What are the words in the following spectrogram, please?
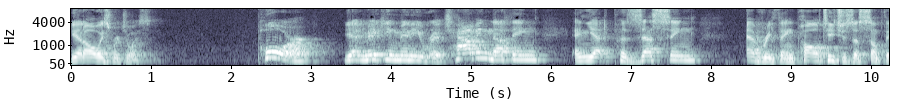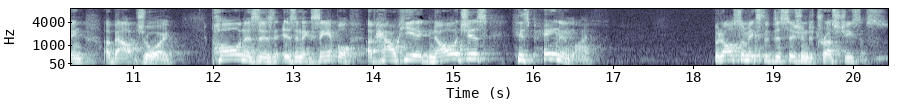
yet always rejoicing poor, yet making many rich, having nothing, and yet possessing everything. Paul teaches us something about joy. Paul is, is, is an example of how he acknowledges his pain in life, but also makes the decision to trust Jesus.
